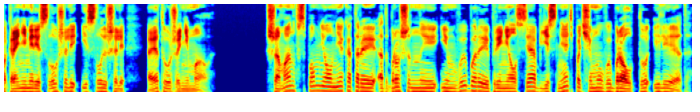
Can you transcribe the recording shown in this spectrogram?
По крайней мере, слушали и слышали, а это уже немало. Шаман вспомнил некоторые отброшенные им выборы и принялся объяснять, почему выбрал то или это.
